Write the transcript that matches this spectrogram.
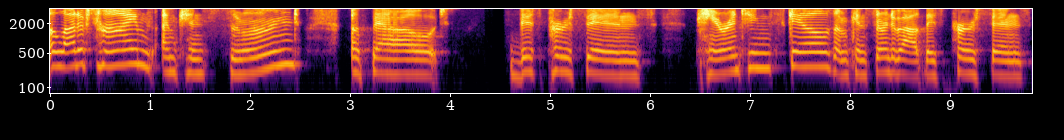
A lot of times I'm concerned about this person's parenting skills. I'm concerned about this person's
